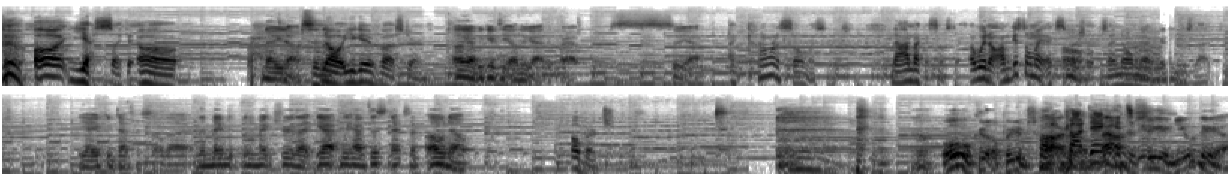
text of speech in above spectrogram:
uh, yes, I think. Uh, No, you don't. no, you give uh, Stern. Oh yeah, we give the other guy the crap. So yeah. I kind of want to sell my Switch. No, I'm not gonna sell stuff. Oh wait, no, I'm gonna sell my X Oh, special because I know I'm never gonna use that. Yeah, you can definitely sell that. And then maybe we'll make sure that yeah, we have this next up. Oh no. Oh, Birch. oh, Killer Pete's Oh, God dang Glad it. to seeing you here.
